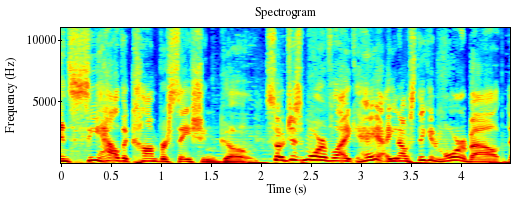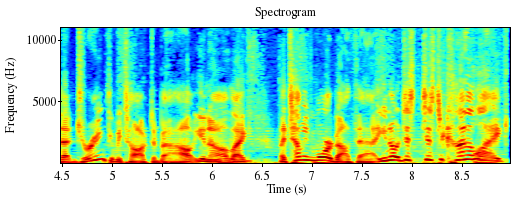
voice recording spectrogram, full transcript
and see how the conversation goes. So just more of like, hey, you know, I was thinking more about that drink that we talked about. You know, like, mm-hmm. like tell me more about that. You know, just just to kind of like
